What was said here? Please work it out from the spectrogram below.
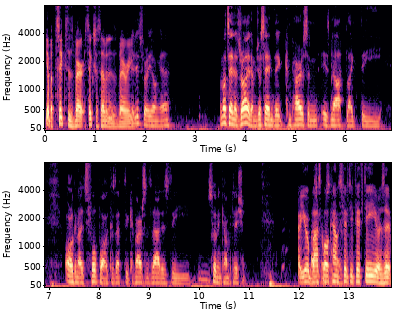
Yeah, but six is very six or seven is very. It is very young, yeah. I'm not saying it's right. I'm just saying the comparison is not like the organised football because that the comparison to that is the swimming competition. Are your As basketball camps 50-50 or is it?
